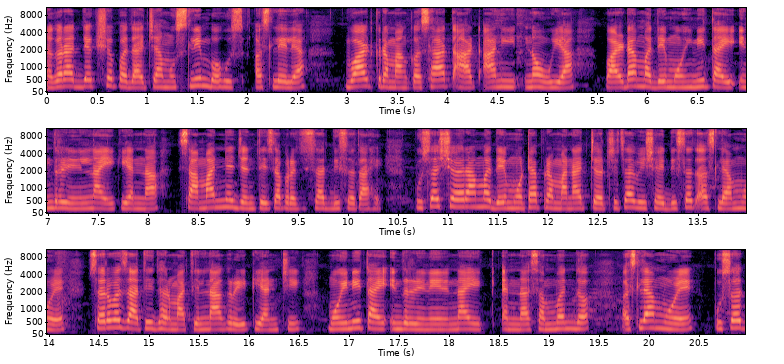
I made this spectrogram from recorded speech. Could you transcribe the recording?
नगराध्यक्षपदाच्या मुस्लिम बहुस असलेल्या वार्ड क्रमांक सात आठ आणि नऊ या वार्डामध्ये मोहिनीताई इंद्रनील नाईक यांना सामान्य जनतेचा प्रतिसाद दिसत आहे. पुसद शहरामध्ये मोठ्या प्रमाणात चर्चेचा विषय दिसत असल्यामुळे सर्व जाती धर्मातील नागरिक यांची मोहिनीताई इंद्रनील नाईक यांना संबंध असल्यामुळे पुसद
